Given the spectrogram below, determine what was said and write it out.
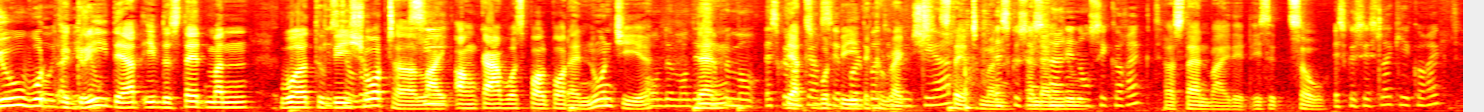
you would agree that if the statement were to be shorter, like Ankar was Pol Pot and Nguyen Chia, then that would be the correct statement. And then you stand by it. Is it so? Est-ce que c'est cela qui est correct?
